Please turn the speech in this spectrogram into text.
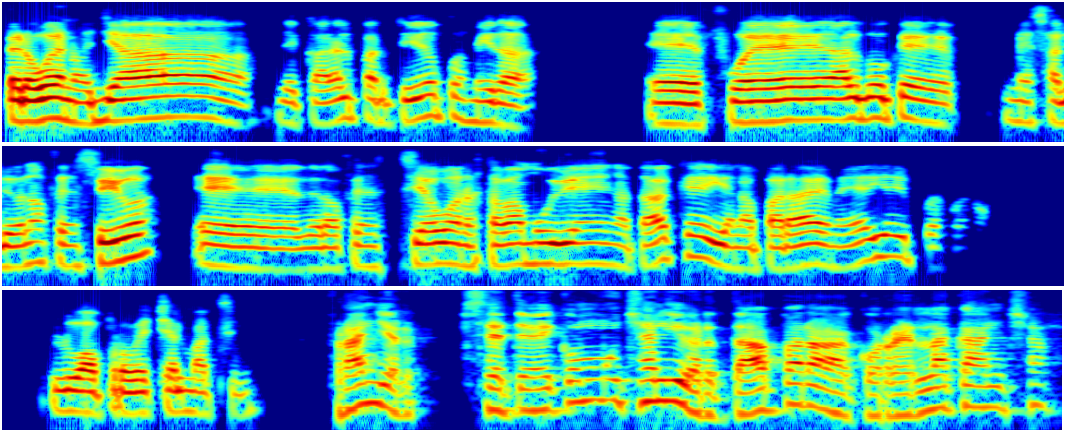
Pero bueno, ya de cara al partido, pues mira, eh, fue algo que me salió en la ofensiva. Eh, de la ofensiva, bueno, estaba muy bien en ataque y en la parada de media y pues bueno, lo aproveché al máximo. Franger, se te ve con mucha libertad para correr la cancha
